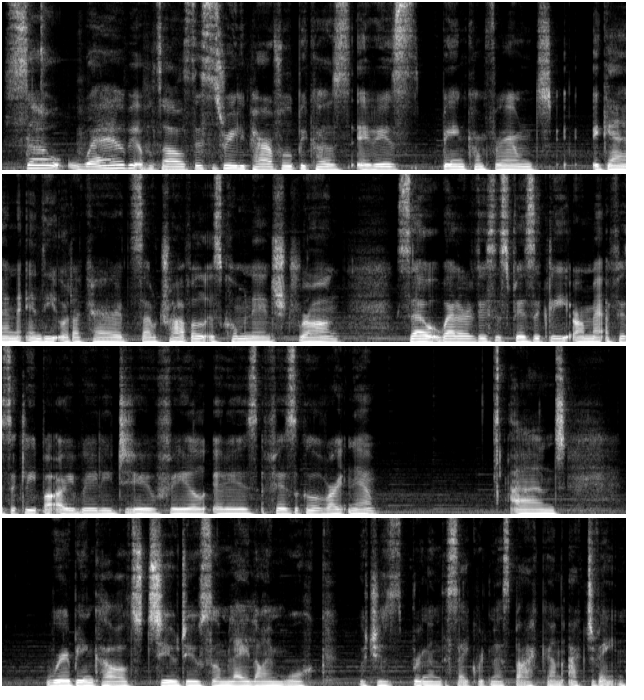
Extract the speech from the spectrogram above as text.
So, wow, beautiful souls, this is really powerful because it is being confirmed again in the other cards. So, travel is coming in strong. So, whether this is physically or metaphysically, but I really do feel it is physical right now. And we're being called to do some ley line work, which is bringing the sacredness back and activating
